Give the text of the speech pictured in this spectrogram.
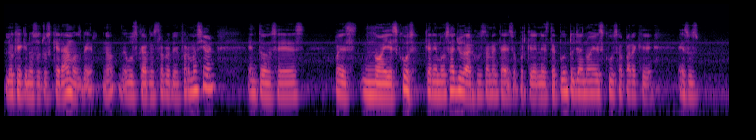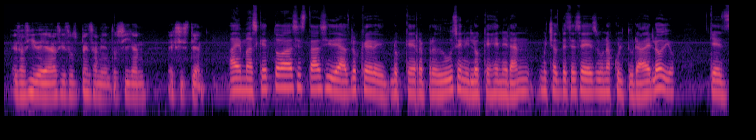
lo que, nosotros queramos ver, ¿no? De buscar nuestra propia información. Entonces, pues no hay excusa. Queremos ayudar justamente a eso, porque en este punto ya no hay excusa para que esos, esas ideas y esos pensamientos sigan existiendo. Además que todas estas ideas lo que, lo que reproducen y lo que generan muchas veces es una cultura del odio, que es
